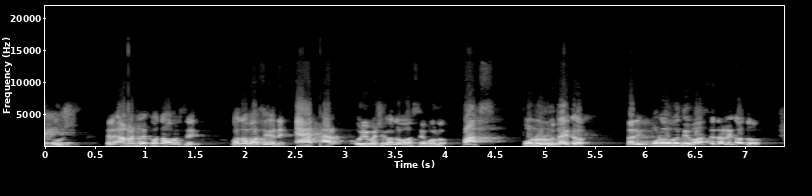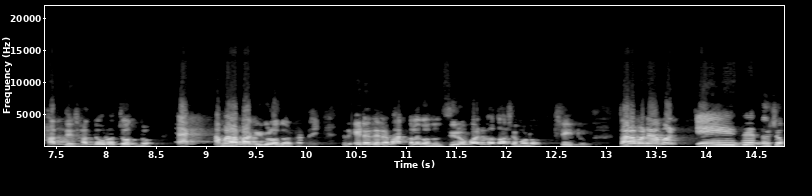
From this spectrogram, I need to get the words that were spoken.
একুশ। তাহলে আমাদের কত আছে? কত আছে এখানে? এক আর ওই পাশে কত আছে বলো? পাঁচ। পনেরো, তাই তো? তাহলে পনেরো যদি বাসে তাহলে কত? সাত দিয়ে সাত দিয়ে চোদ্দ। এক, আমার আর বাকিগুলো দরকার নেই। এটা যেটা ভাগ করলে কত? জিরো পয়েন্ট কত আসে বলো? থ্রি টু তার মানে আমার এই যে দুশো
